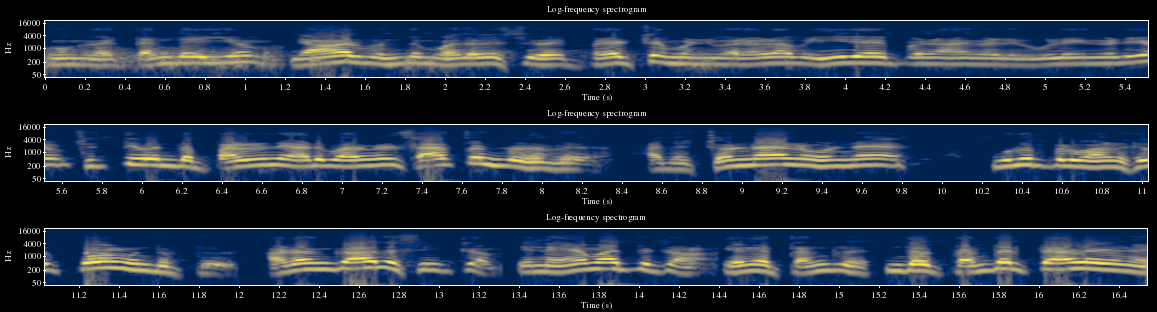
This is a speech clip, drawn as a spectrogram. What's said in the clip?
உங்க தந்தையும் யார் வந்து முதல்ல சு- பிரச்சனை பண்ணி வர ஈரப்பனாங்கள் உலகங்களையும் சுத்தி வந்த பலனை அடுவார்கள் சாத்தம் சொல்றது அதை சொன்னான்னு உடனே முருகப்பெருமானுக்கு கோபம் வந்துட்டு அடங்காத சீற்றம். என்னை ஏமாத்திட்டான். என்னை தந்து இந்த தந்தத்தால என்னை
